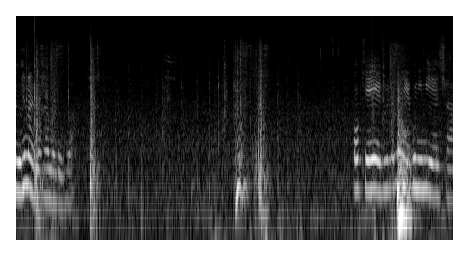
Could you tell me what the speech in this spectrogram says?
ดูให้หน่อยไหมใครมาดูบ้างโอ เคดูแล้วไงพรุ่งนี้มีเรียนเช้า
